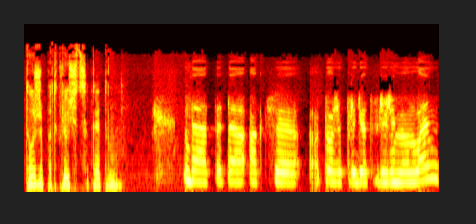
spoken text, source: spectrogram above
тоже подключатся к этому. Да, эта акция тоже пройдет в режиме онлайн.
